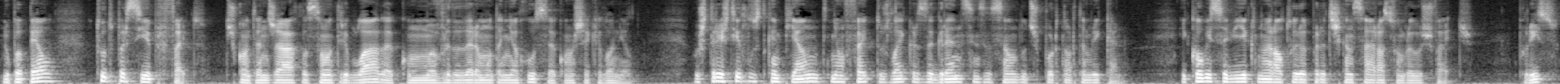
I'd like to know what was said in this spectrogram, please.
No papel, tudo parecia perfeito, descontando já a relação atribulada como uma verdadeira montanha russa com Shaquille O'Neal. Os três títulos de campeão tinham feito dos Lakers a grande sensação do desporto norte-americano, e Kobe sabia que não era altura para descansar à sombra dos feitos. Por isso,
